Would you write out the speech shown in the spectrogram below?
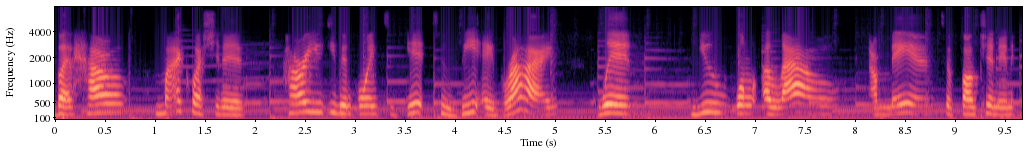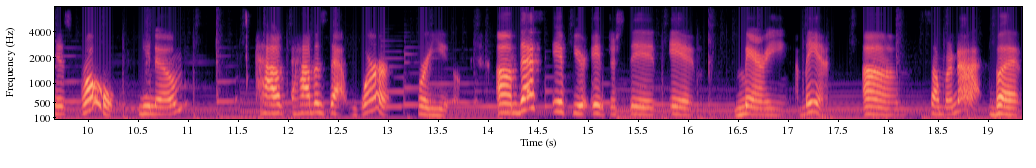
But how my question is how are you even going to get to be a bride when you won't allow a man to function in his role you know? How how does that work for you? Um, that's if you're interested in marrying a man um, some are not. But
